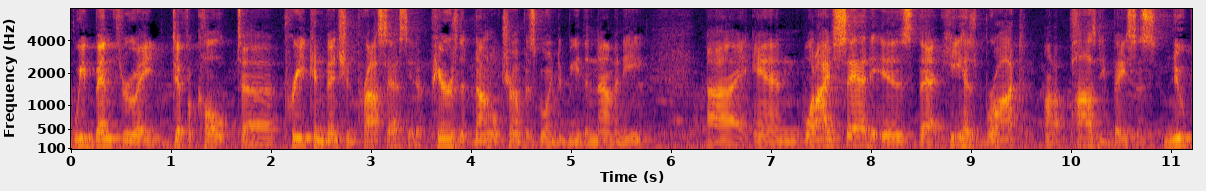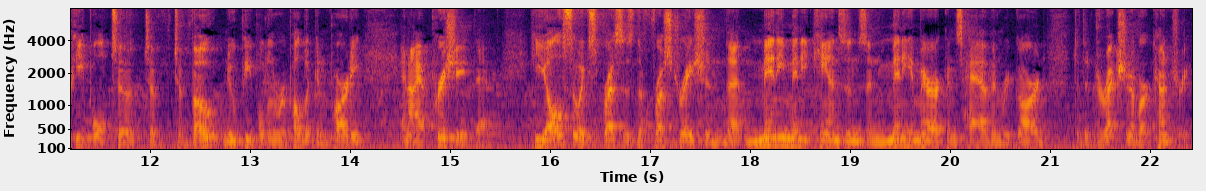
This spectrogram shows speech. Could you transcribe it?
We've been through a difficult uh, pre-convention process. It appears that Donald Trump is going to be the nominee. Uh, and what I've said is that he has brought, on a positive basis, new people to, to, to vote, new people to the Republican Party, and I appreciate that. He also expresses the frustration that many, many Kansans and many Americans have in regard to the direction of our country.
